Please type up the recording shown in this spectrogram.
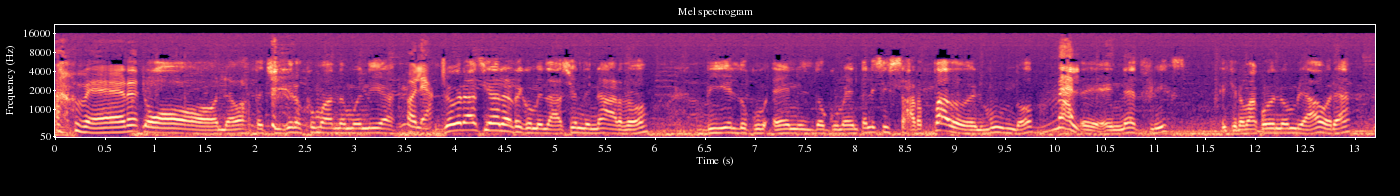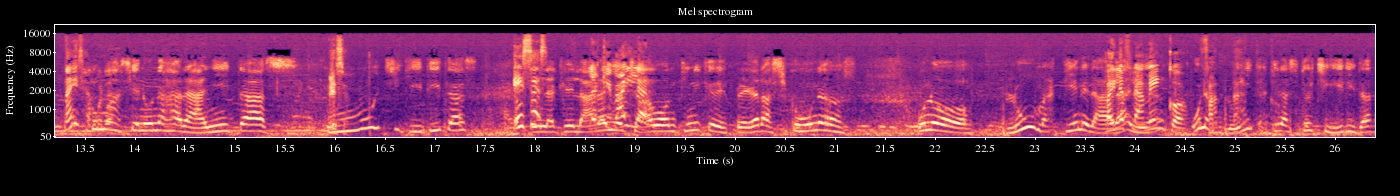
A ver. Hola, basta chiqueros, ¿cómo andan? Buen día. Hola. Yo gracias a la recomendación de Nardo vi el docu- en el documental ese zarpado del mundo Mal. eh, en Netflix, que no me acuerdo el nombre ahora, Nadie acuerda. hacían unas arañitas Esa. muy chiquititas Esas, en la que la que araña bailan. chabón tiene que desplegar así como unas unos plumas tiene la Baila araña. flamenco. Unas plumitas tiene así todas chiquititas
